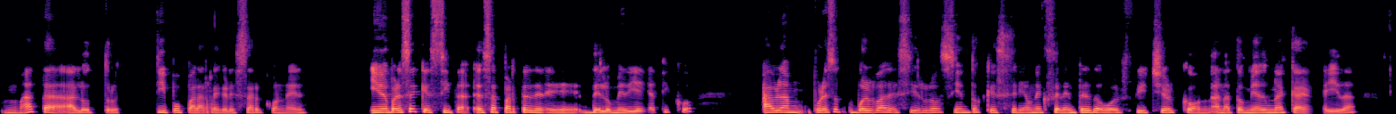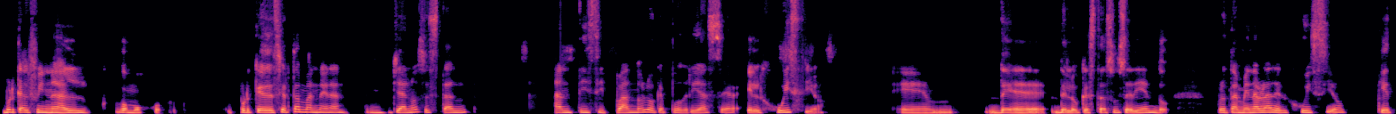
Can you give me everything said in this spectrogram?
mata al otro tipo para regresar con él. Y me parece que sí, esa parte de, de lo mediático hablan, por eso vuelvo a decirlo, siento que sería un excelente double feature con Anatomía de una caída, porque al final, como, porque de cierta manera ya nos están anticipando lo que podría ser el juicio em, de, de lo que está sucediendo, pero también habla del juicio que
